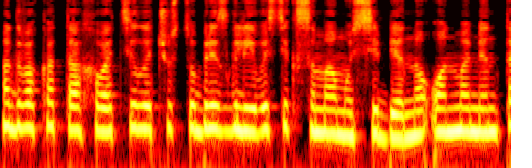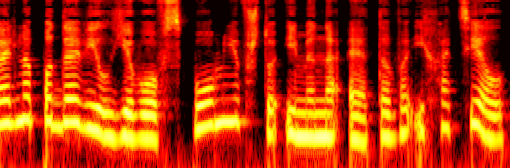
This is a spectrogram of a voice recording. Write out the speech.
Адвоката охватило чувство брезгливости к самому себе, но он моментально подавил его, вспомнив, что именно этого и хотел.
